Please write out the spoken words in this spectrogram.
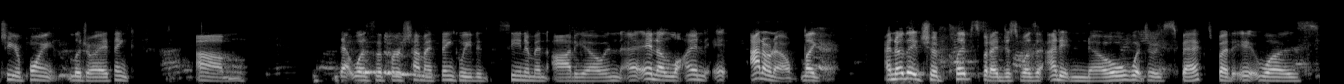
To your point, LaJoy, I think um, that was the first time I think we'd seen him in audio, and in a and it, I don't know, like I know they showed clips, but I just wasn't. I didn't know what to expect, but it was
